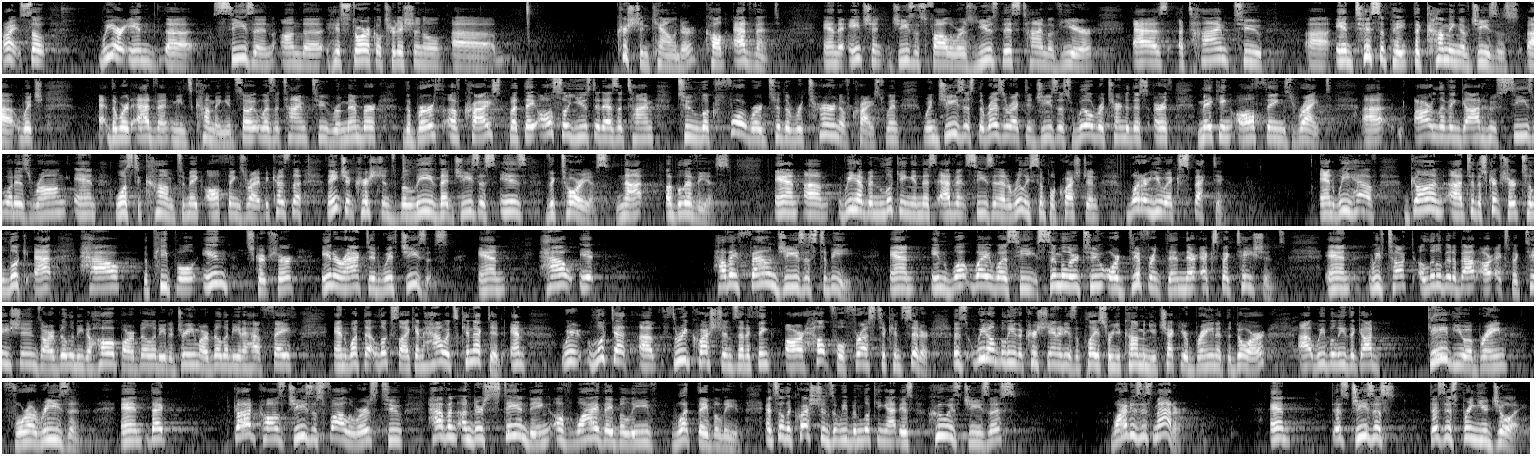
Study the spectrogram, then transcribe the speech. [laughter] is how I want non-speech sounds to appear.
All right, so we are in the season on the historical traditional uh, Christian calendar called Advent. And the ancient Jesus followers used this time of year as a time to uh, anticipate the coming of Jesus, uh, which the word Advent means coming. And so it was a time to remember the birth of Christ, but they also used it as a time to look forward to the return of Christ. When, when Jesus, the resurrected Jesus, will return to this earth, making all things right. Uh, our living God who sees what is wrong and wants to come to make all things right. Because the, the ancient Christians believe that Jesus is victorious, not oblivious. And um, we have been looking in this Advent season at a really simple question What are you expecting? And we have gone uh, to the Scripture to look at how the people in Scripture interacted with Jesus and how it how they found Jesus to be and in what way was he similar to or different than their expectations and we've talked a little bit about our expectations, our ability to hope, our ability to dream, our ability to have faith, and what that looks like and how it's connected. And we looked at uh, three questions that I think are helpful for us to consider. Is we don't believe that Christianity is a place where you come and you check your brain at the door. Uh, we believe that God gave you a brain for a reason, and that God calls Jesus followers to have an understanding of why they believe what they believe. And so the questions that we've been looking at is, who is Jesus? Why does this matter? And does Jesus, does this bring you joy?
